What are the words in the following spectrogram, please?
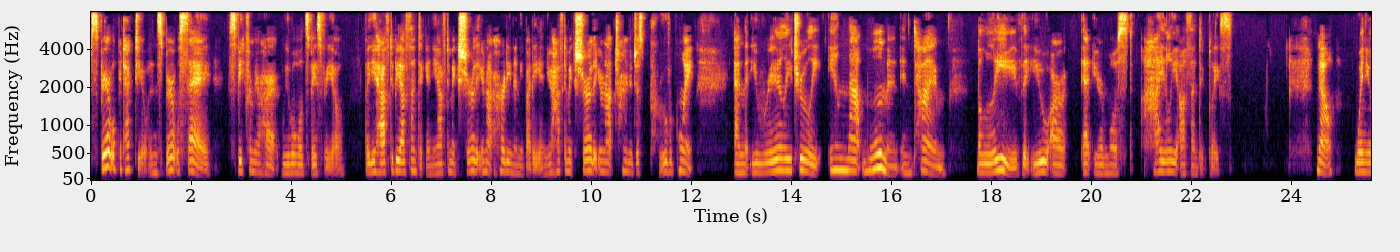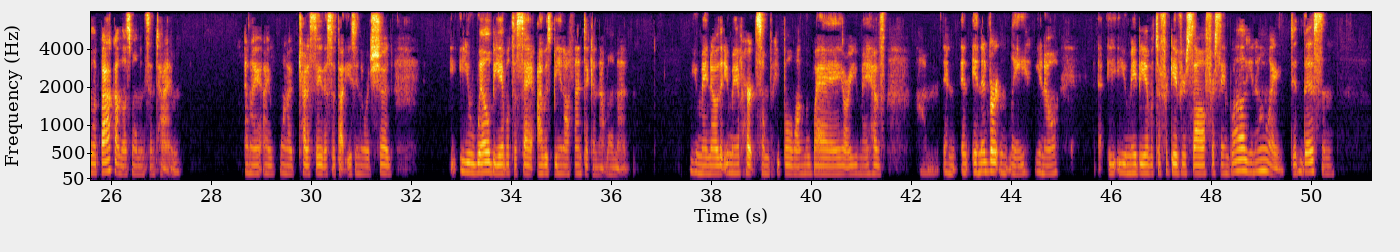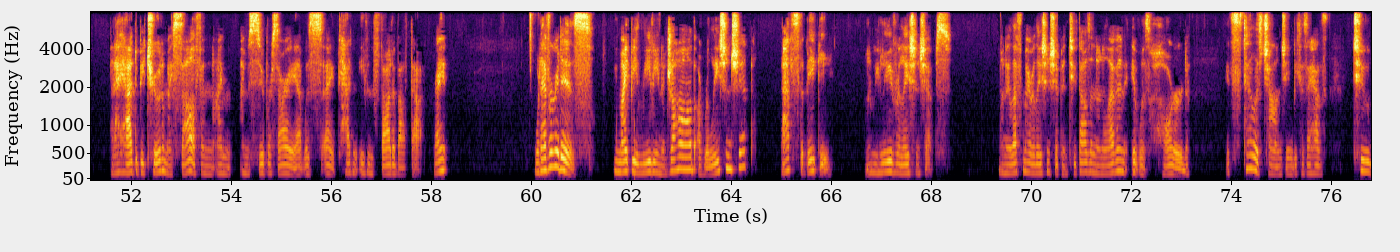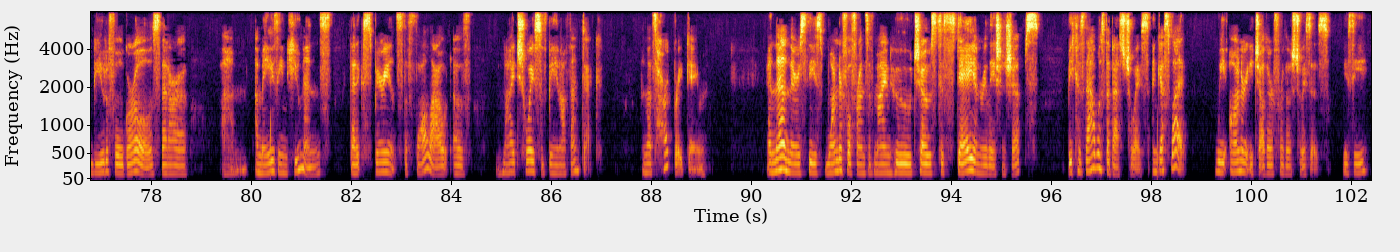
Spirit will protect you, and Spirit will say, Speak from your heart. We will hold space for you. But you have to be authentic and you have to make sure that you're not hurting anybody and you have to make sure that you're not trying to just prove a point and that you really, truly, in that moment in time, believe that you are at your most highly authentic place. Now, when you look back on those moments in time, and I, I want to try to say this without using the word should, you will be able to say, I was being authentic in that moment. You may know that you may have hurt some people along the way, or you may have um, in, in, inadvertently, you know, you may be able to forgive yourself for saying, well, you know, I did this and but I had to be true to myself and I'm I'm super sorry. It was I hadn't even thought about that, right? Whatever it is, you might be leaving a job, a relationship. That's the biggie. When we leave relationships. When I left my relationship in 2011, it was hard. It still is challenging because I have two beautiful girls that are um, amazing humans that experience the fallout of my choice of being authentic. And that's heartbreaking. And then there's these wonderful friends of mine who chose to stay in relationships because that was the best choice. And guess what? We honor each other for those choices. You see?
